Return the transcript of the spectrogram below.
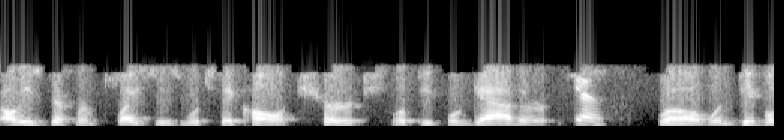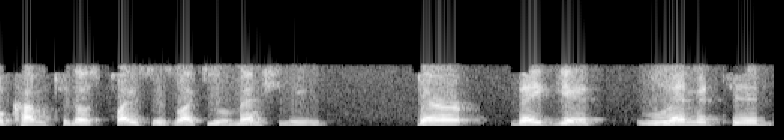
all these different places which they call church, where people gather. yes Well, when people come to those places like you were mentioning, they're they get limited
